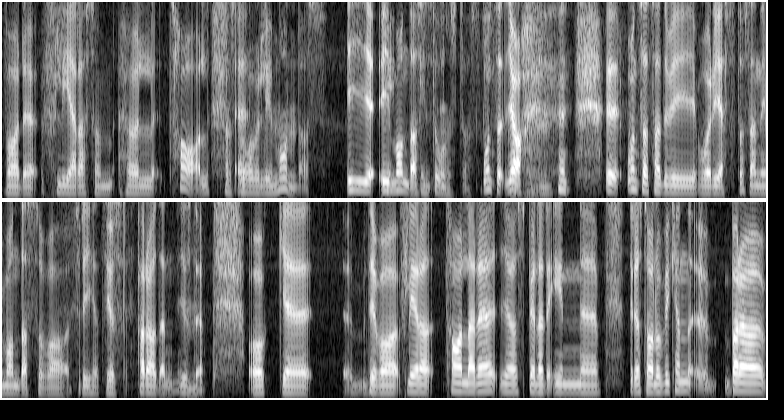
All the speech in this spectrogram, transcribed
var det flera som höll tal. Fast det Eh, var väl i måndags? I, i måndags. Inte onsdags? Onsdag, ja, Mm. Eh, onsdags hade vi vår gäst och sen i måndags så var Just det. Frihetsparaden. Just Mm. det. Och eh, det var flera talare. Jag spelade in eh, deras tal och vi kan bara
